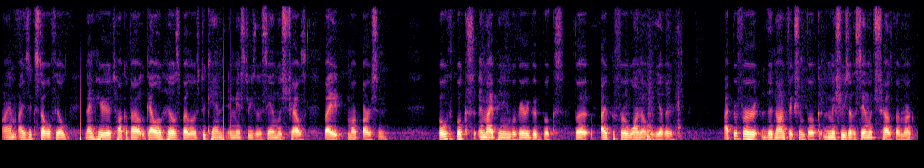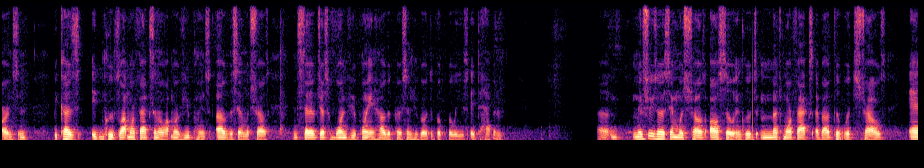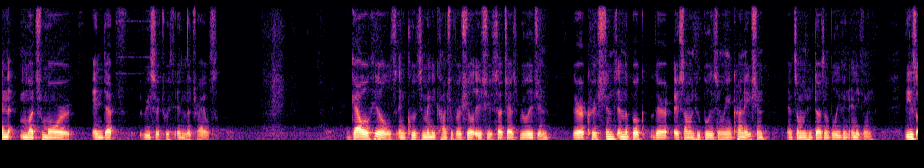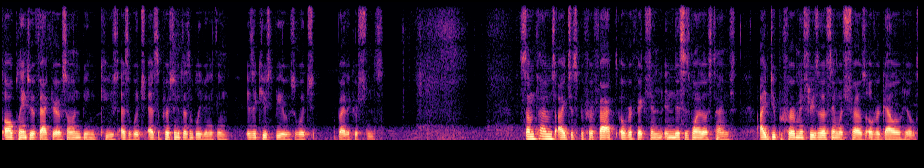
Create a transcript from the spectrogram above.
I am Isaac Stubblefield, and I'm here to talk about Gallows Hill by Lois Duncan and Mysteries of the Salem Witch Trials by Mark Arson. Both books, in my opinion, were very good books, but I prefer one over the other. I prefer the nonfiction book, The Mysteries of the Salem Witch Trials by Mark Arson, because it includes a lot more facts and a lot more viewpoints of the Salem Witch Trials, instead of just one viewpoint and how the person who wrote the book believes it to happen. Uh, Mysteries of the Salem Witch Trials also includes much more facts about the witch trials and much more in-depth research within the trials. Gallows Hill includes many controversial issues such as religion. There are Christians in the book, there is someone who believes in reincarnation, and someone who doesn't believe in anything. These all play into a factor of someone being accused as a witch, as the person who doesn't believe anything is accused to be a witch by the Christians. Sometimes I just prefer fact over fiction, and this is one of those times. I do prefer Mysteries of the Salem Witch Trials over Gallows Hill.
